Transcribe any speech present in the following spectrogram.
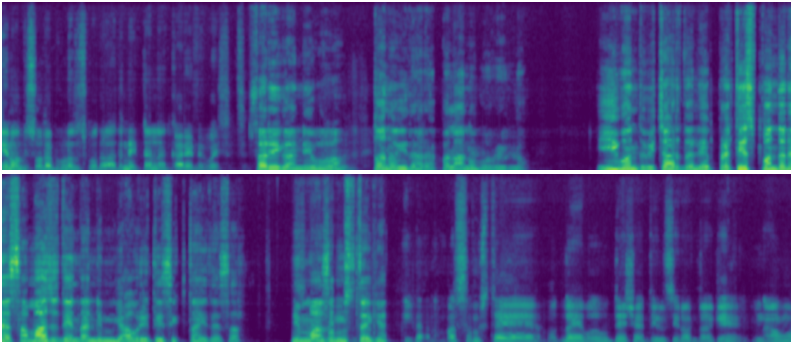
ಏನೊಂದು ಒಂದು ಸೌಲಭ್ಯ ಒದಗಿಸ್ಬೋದು ಅದನ್ನ ನಿಟ್ಟಿನಲ್ಲಿ ನಾನು ಕಾರ್ಯನಿರ್ವಹಿಸ್ತೀನಿ ಸರ್ ಈಗ ನೀವು ತಾನು ಇದ್ದಾರೆ ಫಲಾನುಭವಿಗಳು. ಈ ಒಂದು ವಿಚಾರದಲ್ಲಿ ಪ್ರತಿಸ್ಪಂದನೆ ಸಮಾಜದಿಂದ ನಿಮ್ಗೆ ಯಾವ ರೀತಿ ಸಿಗ್ತಾ ಇದೆ ಸರ್? ನಿಮ್ಮ ಸಂಸ್ಥೆಗೆ. ಈಗ ನಮ್ಮ ಸಂಸ್ಥೆ ಮೊದಲೇ ಉದ್ದೇಶ ತಿಳಿಸಿರೋದಾಗೆ ನಾವು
